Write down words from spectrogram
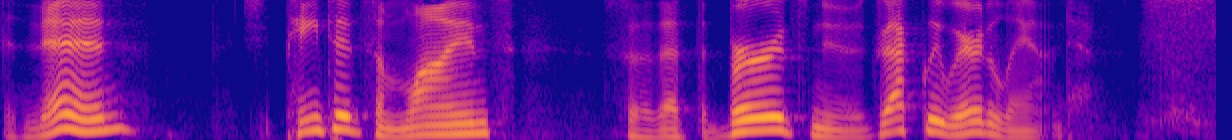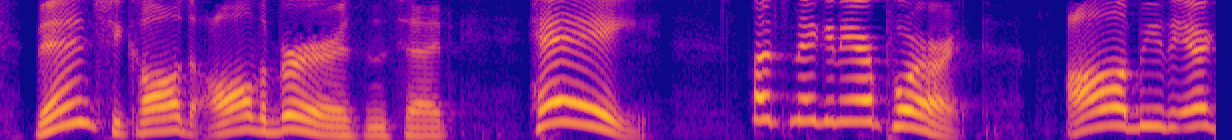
And then she painted some lines so that the birds knew exactly where to land. Then she called all the birds and said, Hey, let's make an airport. I'll be the air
